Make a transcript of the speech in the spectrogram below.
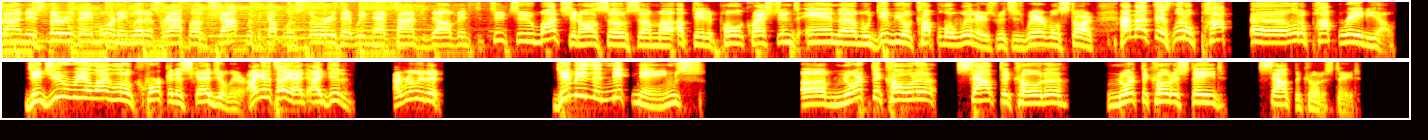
on this Thursday morning. Let us wrap up shop with a couple of stories that we didn't have time to delve into too too much, and also some uh, updated poll questions. And uh, we'll give you a couple of winners, which is where we'll start. How about this little pop, uh, little pop radio? Did you realize a little quirk in his schedule here? I got to tell you, I, I didn't. I really did. Give me the nicknames of North Dakota, South Dakota, North Dakota State, South Dakota State.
